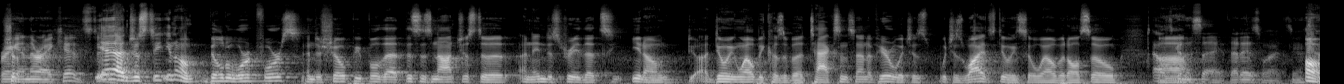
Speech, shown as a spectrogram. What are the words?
Bring in the right kids. Too. Yeah, just to you know build a workforce and to show people that this is not just a an industry that's you know uh, doing well because of a tax incentive here, which is which is why it's doing so well, but also. I was uh, gonna say that is why it's. Oh,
